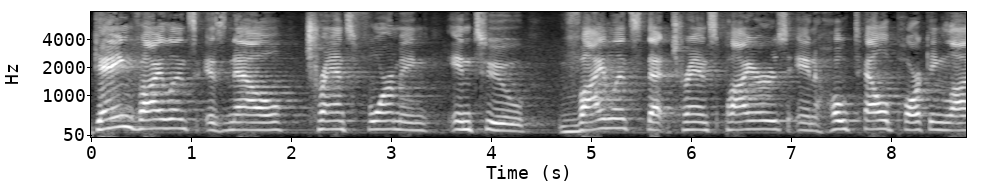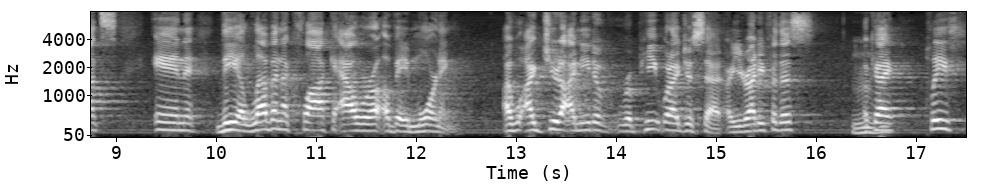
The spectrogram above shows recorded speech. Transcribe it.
Gang violence is now transforming into violence that transpires in hotel parking lots in the 11 o'clock hour of a morning. I, I, Judah, I need to repeat what I just said. Are you ready for this? Mm-hmm. Okay? Please,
